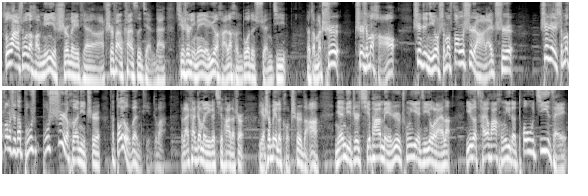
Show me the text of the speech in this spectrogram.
俗话说得好，民以食为天啊！吃饭看似简单，其实里面也蕴含了很多的玄机。那怎么吃？吃什么好？甚至你用什么方式啊来吃？甚至什么方式它不不适合你吃，它都有问题，对吧？就来看这么一个奇葩的事儿，也是为了口吃的啊！年底之奇葩每日冲业绩又来了，一个才华横溢的偷鸡贼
